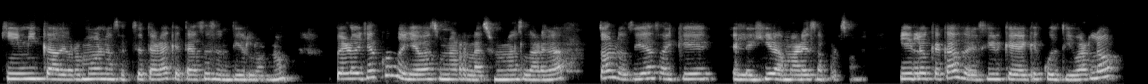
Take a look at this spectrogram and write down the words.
química de hormonas, etcétera, que te hace sentirlo, ¿no? Pero ya cuando llevas una relación más larga, todos los días hay que elegir amar a esa persona. Y lo que acabas de decir que hay que cultivarlo,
